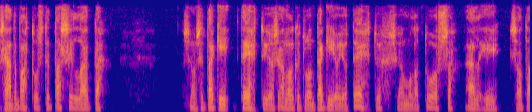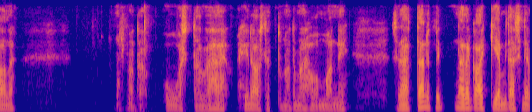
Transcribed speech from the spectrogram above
sehän tapahtuu sitten taas sillä, että se on se täki tehty, jos se analogitulon täki on jo tehty, se on mulla tuossa LI 100. Jos mä otan uudestaan vähän hidastettuna tämän homman, niin se näyttää nyt näitä kaikkia, mitä sinne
